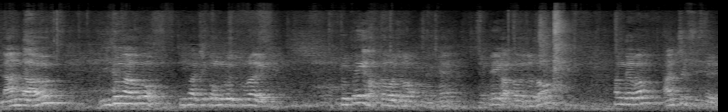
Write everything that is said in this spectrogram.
난 다음 이동하고 찍고 엉덩이 돌아 이렇게 좀 빼기 가까워져 이렇게 빼기 가까워져서 상대방 안 칠 수 있어요.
